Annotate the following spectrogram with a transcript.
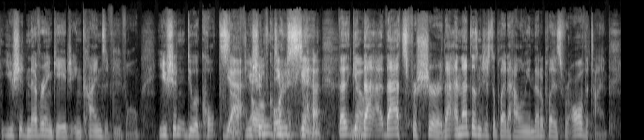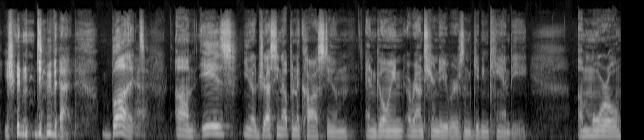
you should never engage in kinds of evil. You shouldn't do occult Yeah. stuff. You Oh, shouldn't do sin. Yeah. That, No. that that's for sure. That and that doesn't just apply to Halloween. That applies for all the time. You shouldn't do that. But um, is you know dressing up in a costume and going around to your neighbors and getting candy a moral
